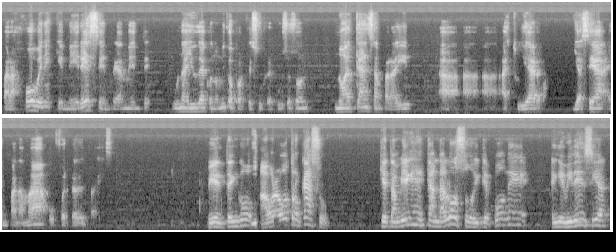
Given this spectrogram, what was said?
para jóvenes que merecen realmente una ayuda económica porque sus recursos son, no alcanzan para ir a, a estudiar, ya sea en Panamá o fuera del país. Bien, tengo ahora otro caso que también es escandaloso y que pone en evidencia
